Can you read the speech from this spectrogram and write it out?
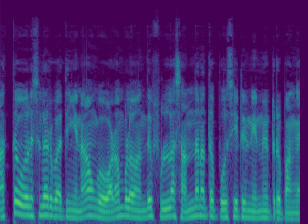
மற்ற ஒரு சிலர் பார்த்தீங்கன்னா அவங்க உடம்புல வந்து ஃபுல்லாக சந்தனத்தை பூசிட்டு நின்றுட்டு இருப்பாங்க.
